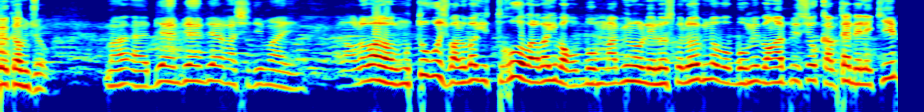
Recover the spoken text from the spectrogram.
Beckham Joe. Euh, bien, bien, bien, Rachidi Maï. Alors, le ballon, le tout rouge, le ballon trop, le ballon qui va mabino le lorsque le ballon bombe, bon plus au capitaine de l'équipe,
